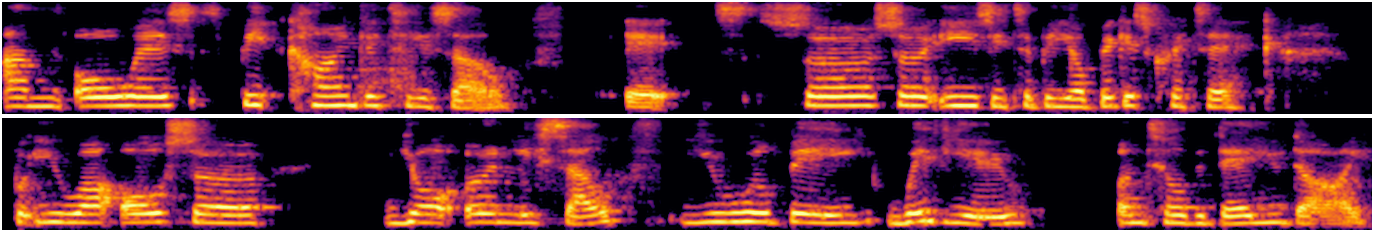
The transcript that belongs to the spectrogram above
And always speak kindly to yourself. It's so so easy to be your biggest critic but you are also your only self you will be with you until the day you die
